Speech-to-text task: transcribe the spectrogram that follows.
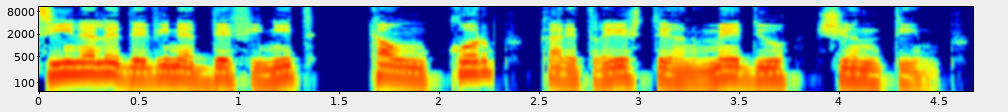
sinele devine definit ca un corp care trăiește în mediu și în timp.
